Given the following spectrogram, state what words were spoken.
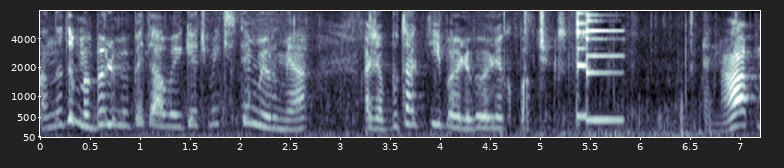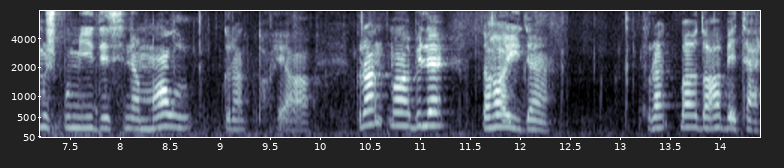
Anladın mı? Bölümü bedavaya geçmek istemiyorum ya. Acaba bu taktiği böyle böyle kapatacaksın. Ya ne yapmış bu midesine mal Grandpa ya. Grandma bile daha iyi de. Grandpa daha beter.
